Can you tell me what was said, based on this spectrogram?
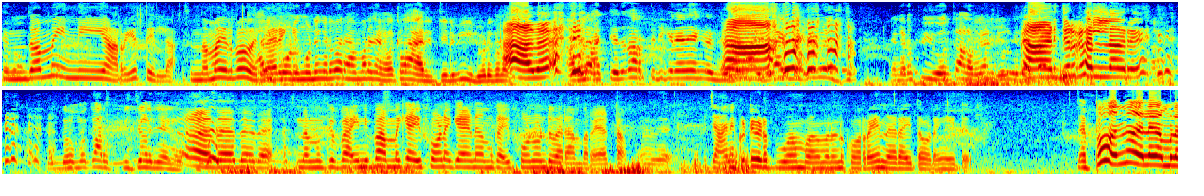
സിന്ധമ്മ ഇനി അറിയത്തില്ല. സിന്ധമ്മ ചിലപ്പോ വരാൻ പറഞ്ഞ ഞങ്ങൾ ക്ലാരിറ്റിയിൽ വീഡിയോ എടുക്കണം. അതെ. മറ്റേത് കറുത്തിരിക്കണേ ഞങ്ങളുടെ പ്യൂർ കളർ കാണിച്ചു കൊടുക്കണം എല്ലാവരും. അതെ അതെ അതെ. നമുക്കിപ്പോ ഇനിയിപ്പോ അമ്മയ്ക്ക് ഐഫോൺ ഒക്കെ ആണ് നമുക്ക് ഐഫോൺ കൊണ്ട് വരാൻ പറയാട്ടോ ജാനക്കുട്ടി ഇവിടെ പോവാൻ പോകാൻ പറഞ്ഞിട്ട് കൊറേ നേരമായി തുടങ്ങിയിട്ട്. എപ്പോ വന്നതല്ലേ നമ്മൾ?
